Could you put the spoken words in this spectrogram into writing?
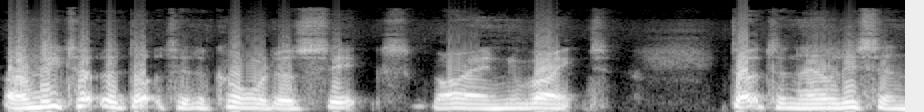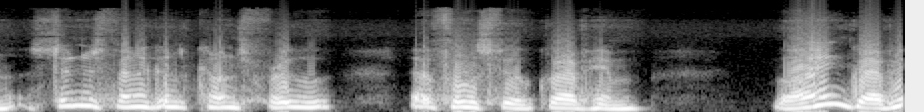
I'll meet up the doctor in the corridor six. Ryan, right. Doctor, now listen. As soon as Flanagan comes through uh, that force field, grab him. Ryan, grab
